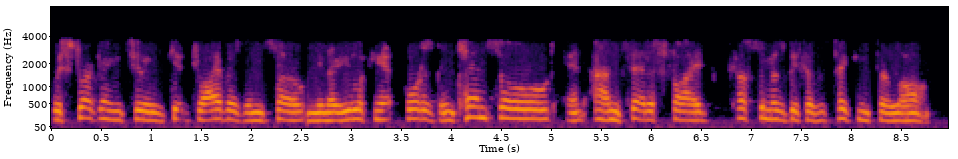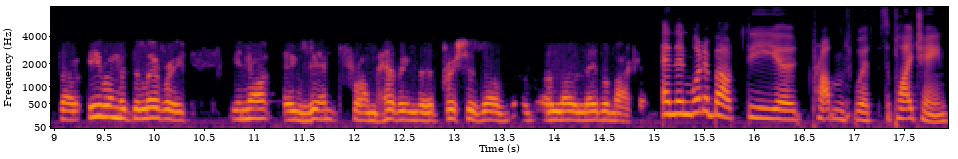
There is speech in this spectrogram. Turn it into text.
we're struggling to get drivers. And so, you know, you're looking at orders being cancelled and unsatisfied customers because it's taking so long. So even with delivery, you're not exempt from having the pressures of a low labor market. And then what about the uh, problems with supply chain,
